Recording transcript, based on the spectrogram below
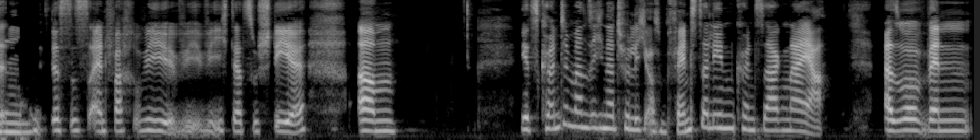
d Mhm. das ist einfach, wie wie wie ich dazu stehe. Ähm jetzt könnte man sich natürlich aus'm Fenster lehnen, könnte sagen: „Na ja, also, wenn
